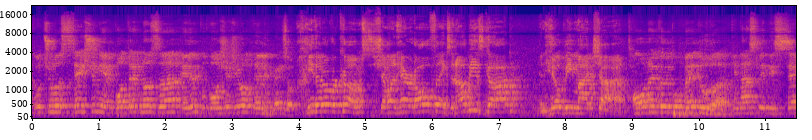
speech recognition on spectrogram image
вклучува се што ни е потребно за еден побожен живот, нели? So he that overcomes shall inherit all things, and I'll be his God, and he'll be my child. Оној кој победува ќе наследи се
